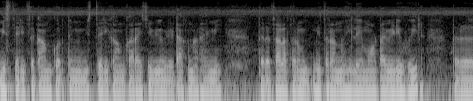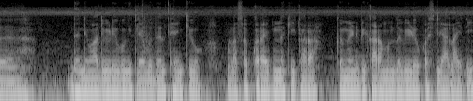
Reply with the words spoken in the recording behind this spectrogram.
मिस्त्रीचं काम करतो मी मिस्त्री काम करायचे व्हिडिओ टाकणार आहे मी. तर चला तर मित्रांनो ही लय मोठा व्हिडिओ होईल. तर धन्यवाद व्हिडिओ बघितल्याबद्दल. थँक्यू मला सबस्क्राईब नक्की करा. कमेंट बी करा म्हणलं व्हिडिओ कसली आला आहे ती.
